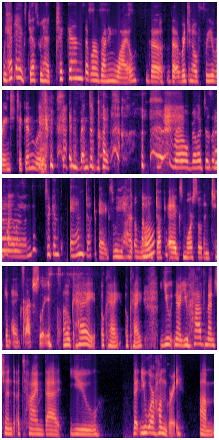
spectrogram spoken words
we had eggs yes. We had chickens that were running wild. The the original free range chicken was invented by rural villages in thailand chickens and duck eggs we had a lot Oh. of duck eggs more so than chicken eggs actually Okay, okay, okay. You now you have mentioned a time that you that you were hungry. Um,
